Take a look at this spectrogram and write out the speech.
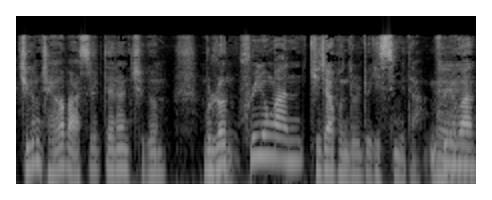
지금 제가 봤을 때는 지금 물론 훌륭한 기자분들도 있습니다. 네. 훌륭한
